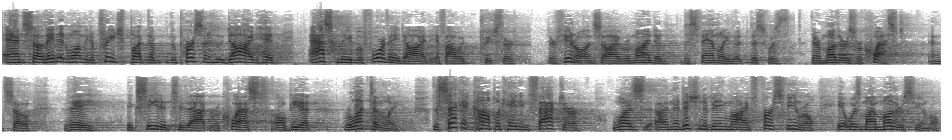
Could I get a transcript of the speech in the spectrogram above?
And so they didn't want me to preach, but the, the person who died had asked me before they died if I would preach their, their funeral. And so I reminded this family that this was their mother's request. And so they acceded to that request, albeit reluctantly. The second complicating factor was, uh, in addition to being my first funeral, it was my mother's funeral.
